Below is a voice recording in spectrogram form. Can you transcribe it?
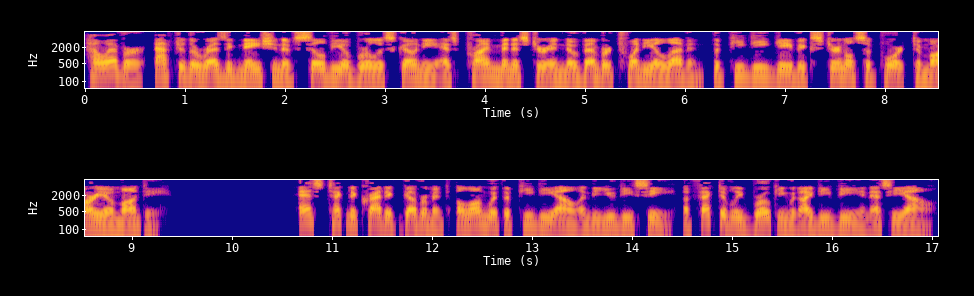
However, after the resignation of Silvio Berlusconi as Prime Minister in November 2011, the PD gave external support to Mario Monti's technocratic government, along with the PDL and the UDC, effectively broking with IDV and SEL.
